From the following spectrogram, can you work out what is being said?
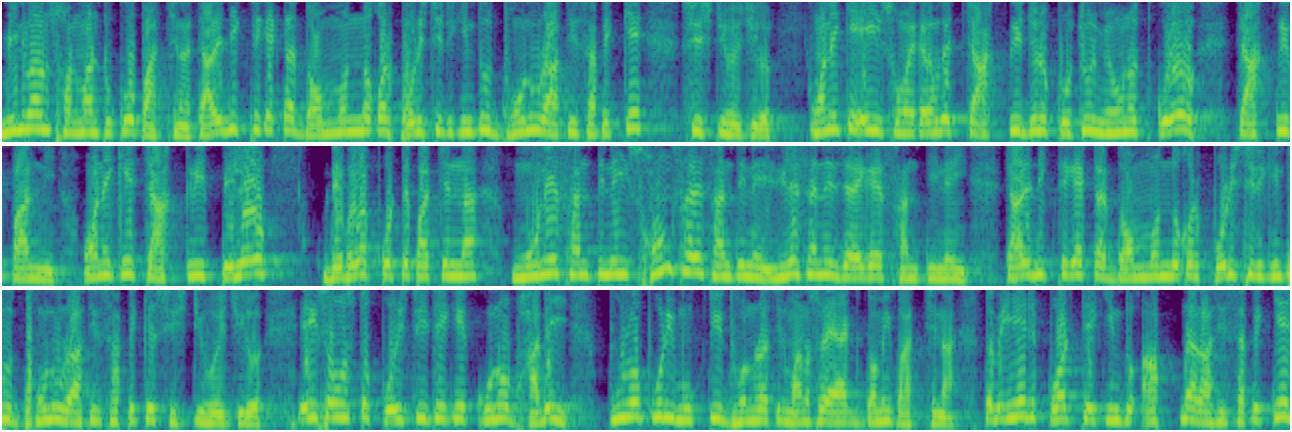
মিনিমাম সম্মানটুকুও পাচ্ছে না। চারিদিক থেকে একটা দমবন্ধকর পরিস্থিতি কিন্তু ধনু রাশি সাপেক্ষে সৃষ্টি হয়েছিল। অনেকে এই সময়কালের মধ্যে চাকরির জন্য প্রচুর মেহনত করেও চাকরি পাননি। অনেকে চাকরি পেলেও ডেভেলপ করতে পারছেন না। মনে শান্তি নেই, সংসারে শান্তি নেই, রিলেশনের জায়গায় শান্তি নেই। চারিদিক থেকে একটা দমবন্ধকর পরিস্থিতি কিন্তু ধনু রাশির সাপেক্ষে সৃষ্টি হয়েছিল। এই সমস্ত পরিস্থিতি থেকে কোনোভাবেই পুরোপুরি মুক্তি ধনু রাশির মানুষরা একদমই পাচ্ছে না। তবে এর পর থেকে কিন্তু আপনার রাশির সাপেক্ষে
